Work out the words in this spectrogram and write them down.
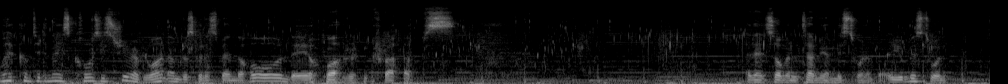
welcome to the nice cozy stream, everyone. I'm just gonna spend the whole day watering crops. And then someone will tell me I missed one. I'm like, oh, you missed one.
